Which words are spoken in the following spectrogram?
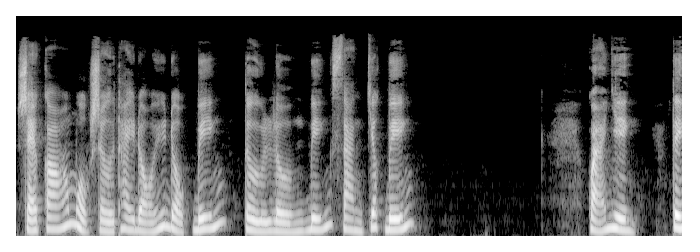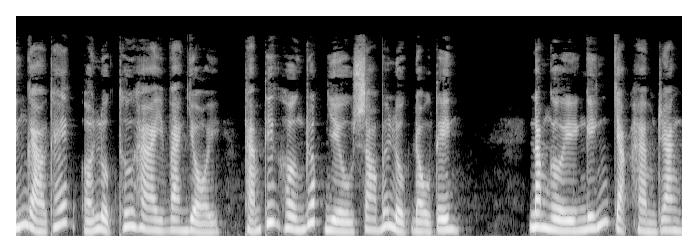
Sẽ có một sự thay đổi đột biến từ lượng biến sang chất biến. Quả nhiên, tiếng gào thét ở lượt thứ hai vang dội, thảm thiết hơn rất nhiều so với lượt đầu tiên. Năm người nghiến chặt hàm răng,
